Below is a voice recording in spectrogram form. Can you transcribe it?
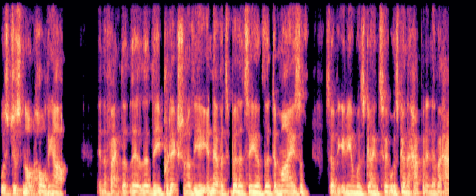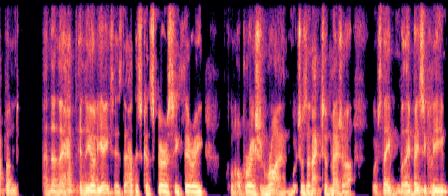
was just not holding up. In the fact that the, the, the prediction of the inevitability of the demise of Soviet Union was going to was going to happen, it never happened. And then they had in the early 80s, they had this conspiracy theory called Operation Ryan, which was an active measure, which they they basically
